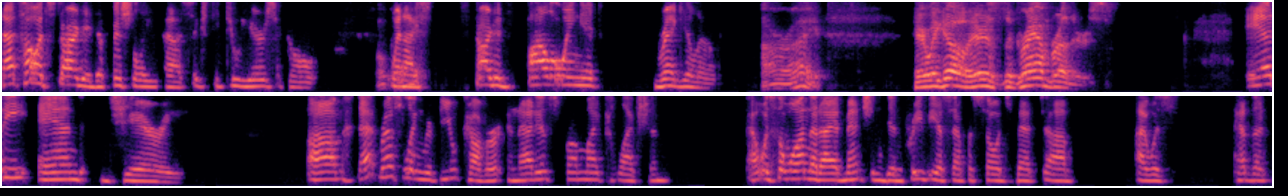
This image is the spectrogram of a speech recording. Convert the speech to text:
that's how it started officially uh, 62 years ago okay. when I started following it regularly. All right. Here we go. Here's the Graham brothers. Eddie and Jerry. Um, that wrestling review cover, and that is from my collection. That was the one that I had mentioned in previous episodes that um, I was had the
